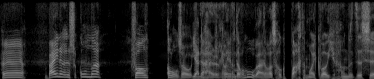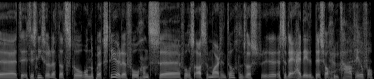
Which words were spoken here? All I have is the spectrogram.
eh, bijna een seconde van Alonso. Ja, daar Ja, heb je geen dat- helemaal dat- van moe aan. Daar was ook een prachtig mooi quoteje van. Het is, eh, het, het is niet zo dat, dat Stroll onderpresteerde volgens, eh, volgens Aston Martin, toch? Dat was, eh, hij deed het best wel Ja, goed. hij had heel veel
